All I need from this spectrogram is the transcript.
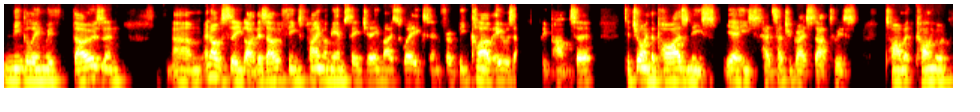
mingle in with those. And um, and obviously, like there's other things playing on the MCG most weeks, and for a big club, he was absolutely pumped to to join the Pies, and he's yeah, he's had such a great start to his time at Collingwood.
